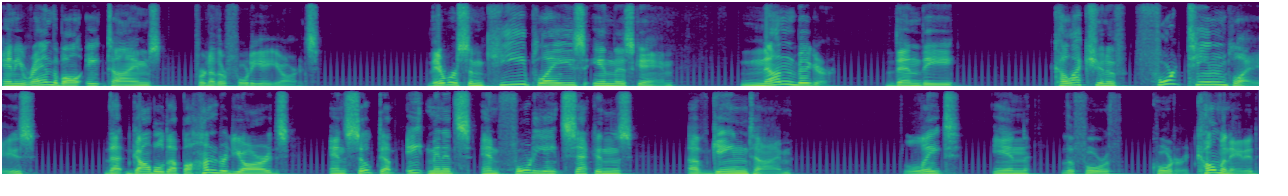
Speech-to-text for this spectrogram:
and he ran the ball eight times for another 48 yards. There were some key plays in this game, none bigger than the collection of 14 plays that gobbled up 100 yards and soaked up 8 minutes and 48 seconds of game time late in the fourth quarter. It culminated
